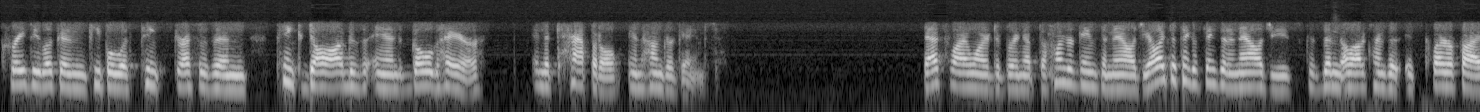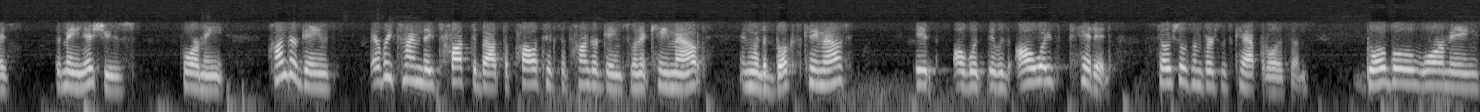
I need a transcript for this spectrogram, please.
crazy looking people with pink dresses and pink dogs and gold hair in the Capitol in Hunger Games. That's why I wanted to bring up the Hunger Games analogy. I like to think of things in analogies because then a lot of times it, it clarifies the main issues for me. Hunger Games, every time they talked about the politics of Hunger Games when it came out and when the books came out, it, it was always pitted socialism versus capitalism, global warming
